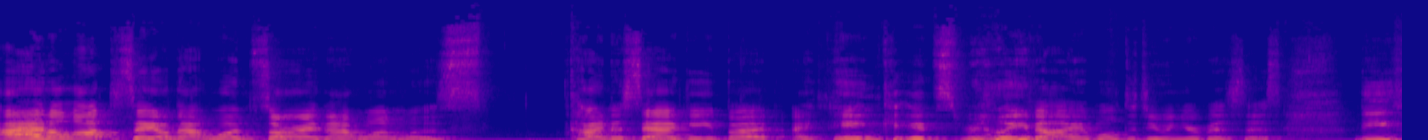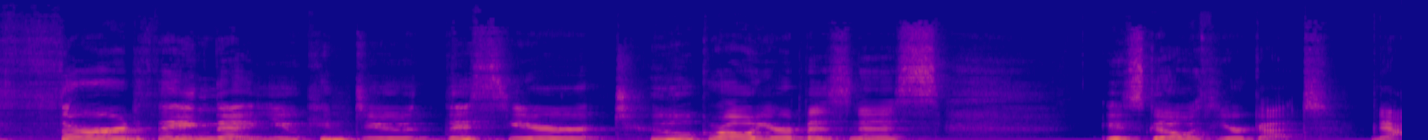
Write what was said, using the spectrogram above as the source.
I had a lot to say on that one. Sorry, that one was kind of saggy, but I think it's really valuable to do in your business. The third thing that you can do this year to grow your business is go with your gut. Now,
